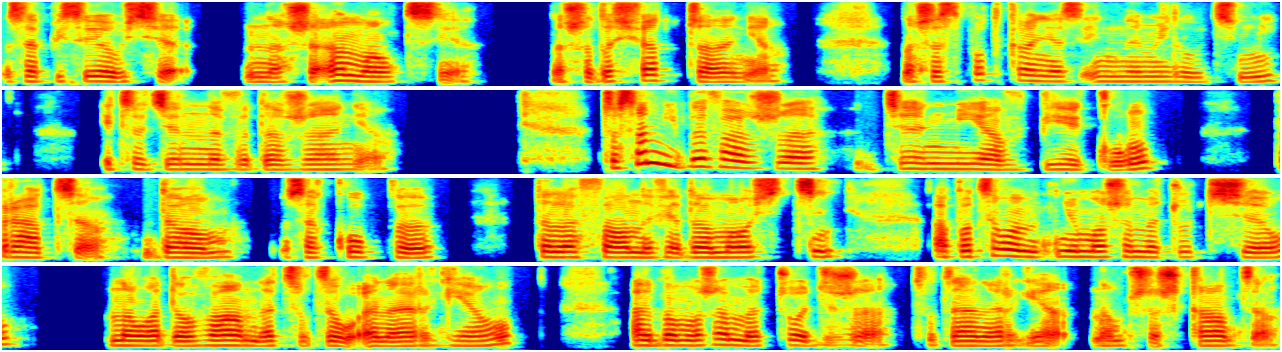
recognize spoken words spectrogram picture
zapisują się nasze emocje, nasze doświadczenia, nasze spotkania z innymi ludźmi i codzienne wydarzenia. Czasami bywa, że dzień mija w biegu, praca, dom, zakupy, telefony, wiadomości, a po całym dniu możemy czuć się naładowane cudzą energią, albo możemy czuć, że cudza energia nam przeszkadza,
